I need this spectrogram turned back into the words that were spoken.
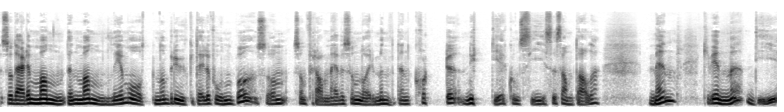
Så det er det man, den mannlige måten å bruke telefonen på som, som framheves som normen. Den korte, nyttige, konsise samtale. Men kvinnene de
